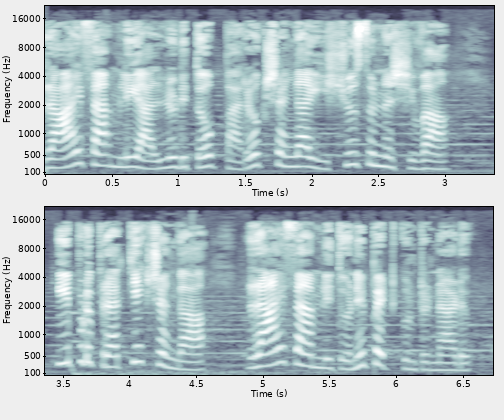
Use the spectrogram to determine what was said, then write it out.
రాయ్ ఫ్యామిలీ అల్లుడితో పరోక్షంగా ఇష్యూస్ ఉన్న శివ ఇప్పుడు ప్రత్యక్షంగా రాయ్ ఫ్యామిలీతోనే పెట్టుకుంటున్నాడు.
